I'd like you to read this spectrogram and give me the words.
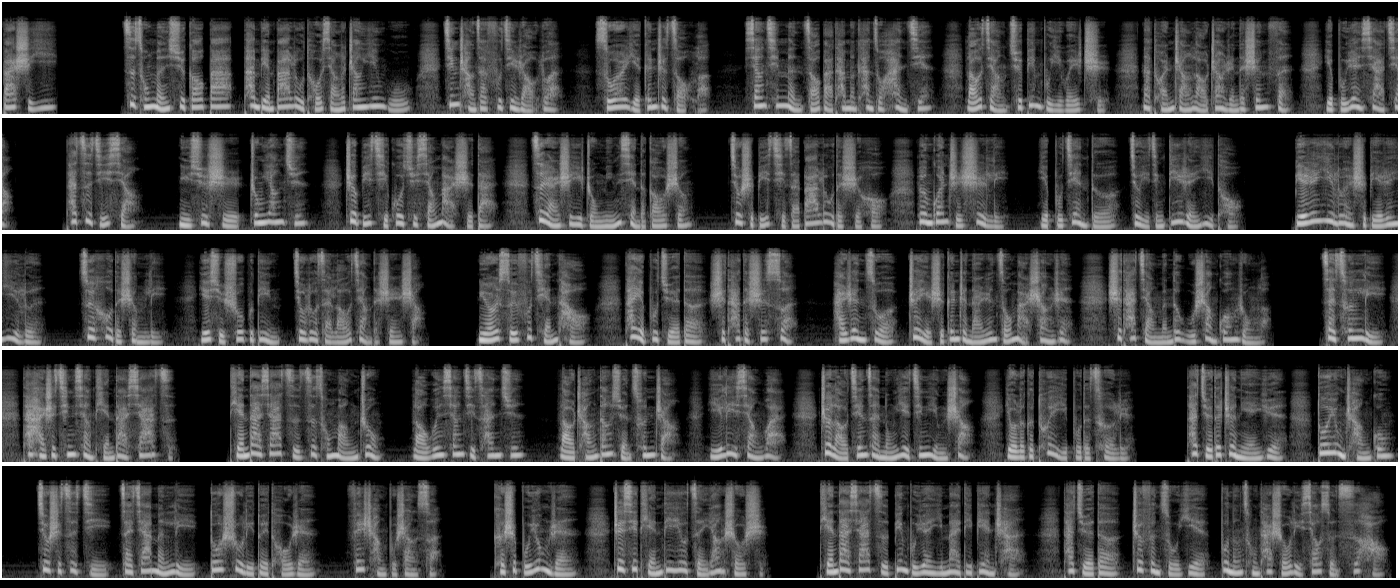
八十一。自从门婿高八叛变八路投降了张英吾，经常在附近扰乱，俗儿也跟着走了。乡亲们早把他们看作汉奸，老蒋却并不以为耻。那团长老丈人的身份也不愿下降。他自己想，女婿是中央军，这比起过去响马时代，自然是一种明显的高升。就是比起在八路的时候，论官职势力。也不见得就已经低人一头，别人议论是别人议论，最后的胜利也许说不定就落在老蒋的身上。女儿随夫潜逃，他也不觉得是他的失算，还认作这也是跟着男人走马上任，是他蒋门的无上光荣了。在村里，他还是倾向田大瞎子。田大瞎子自从芒种，老温相继参军。老常当选村长，一力向外。这老奸在农业经营上有了个退一步的策略。他觉得这年月多用长工，就是自己在家门里多树立对头人，非常不上算。可是不用人，这些田地又怎样收拾？田大瞎子并不愿意卖地变产，他觉得这份祖业不能从他手里消损丝毫。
